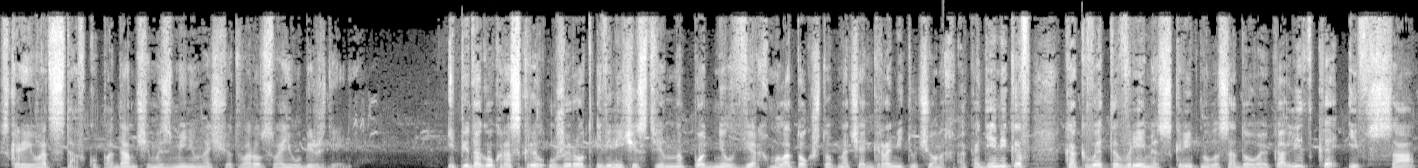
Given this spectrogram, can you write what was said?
Скорее в отставку подам, чем изменю насчет ворот свои убеждения и педагог раскрыл уже рот и величественно поднял вверх молоток, чтобы начать громить ученых-академиков, как в это время скрипнула садовая калитка, и в сад,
